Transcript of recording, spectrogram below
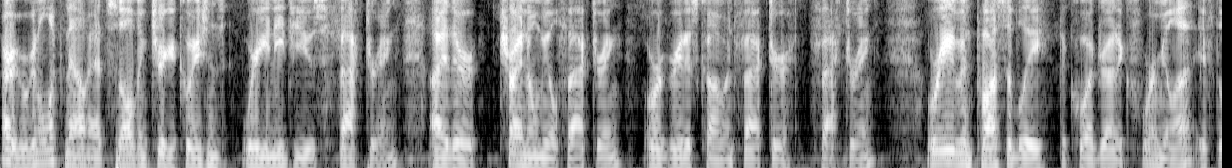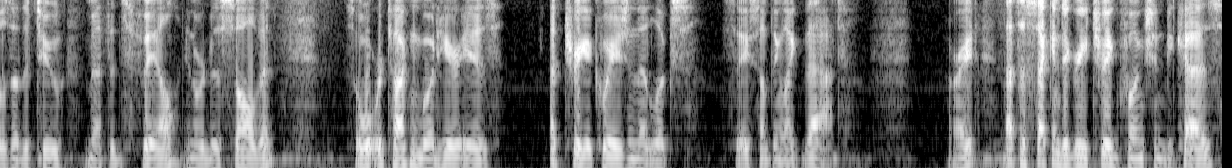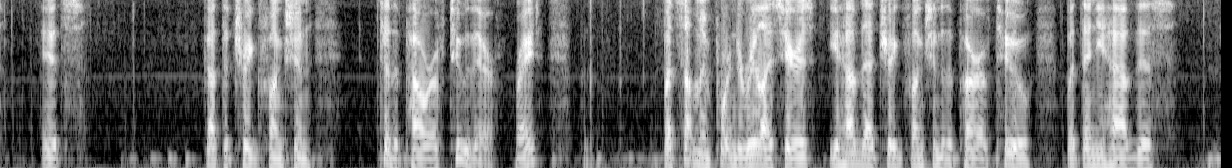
All right, we're going to look now at solving trig equations where you need to use factoring, either trinomial factoring or greatest common factor factoring, or even possibly the quadratic formula if those other two methods fail in order to solve it. So what we're talking about here is a trig equation that looks, say, something like that. All right, that's a second degree trig function because it's got the trig function to the power of 2 there, right? But, but something important to realize here is you have that trig function to the power of 2, but then you have this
